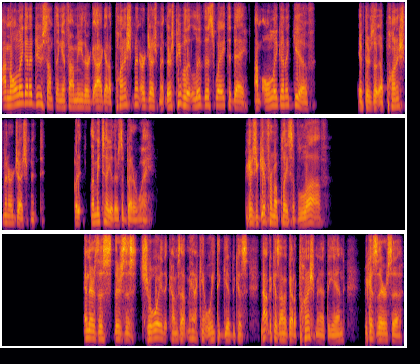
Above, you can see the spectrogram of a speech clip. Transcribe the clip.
I'm only going to do something if I'm either I got a punishment or judgment. There's people that live this way today. I'm only going to give if there's a, punishment or judgment. But let me tell you, there's a better way. Because you give from a place of love. And there's this there's this joy that comes up. Man, I can't wait to give because not because I've got a punishment at the end, because there's a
